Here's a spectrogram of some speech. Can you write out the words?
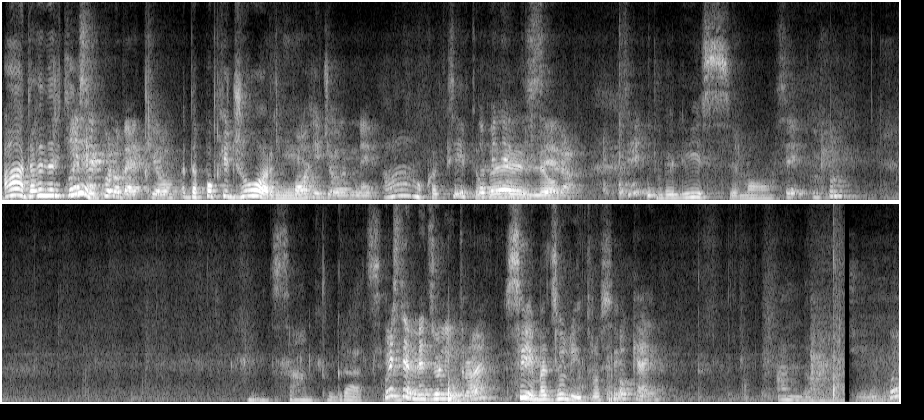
Ah, da venerdì? Questo è quello vecchio. Da pochi giorni. Pochi giorni. Ah, ho Sì, capito, da venerdì bello. sera. Sì. Bellissimo. sì. Santo, grazie. Questo è mezzo litro, eh? Sì, mezzo litro, sì. Ok. Allora, 5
